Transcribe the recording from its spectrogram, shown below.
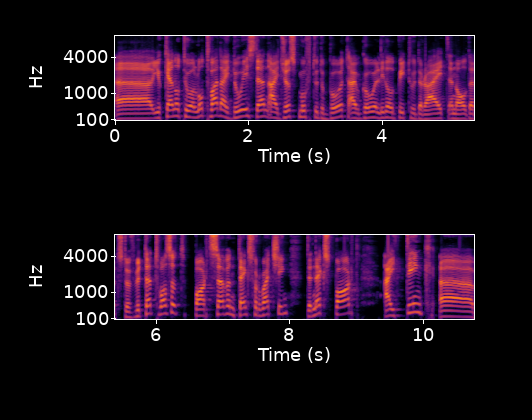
Uh, you cannot do a lot. What I do is then I just move to the boat. I go a little bit to the right and all that stuff. But that was it. Part 7. Thanks for watching. The next part, I think uh,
